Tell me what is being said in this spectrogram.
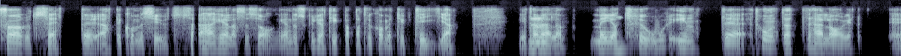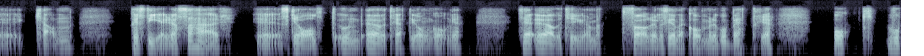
förutsätter att det kommer se ut så här hela säsongen, då skulle jag tippa på att vi kommer typ 10 i tabellen. Men jag tror inte, jag tror inte att det här laget eh, kan prestera så här eh, skralt under, över 30 omgångar. Så jag är övertygad om att förr eller senare kommer det gå bättre och vår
